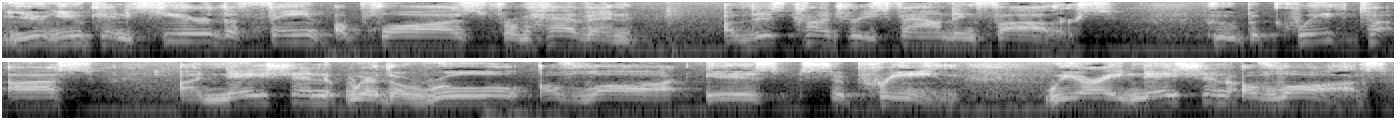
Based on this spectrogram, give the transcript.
you, you can hear the faint applause from heaven of this country's founding fathers who bequeathed to us a nation where the rule of law is supreme. We are a nation of laws.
